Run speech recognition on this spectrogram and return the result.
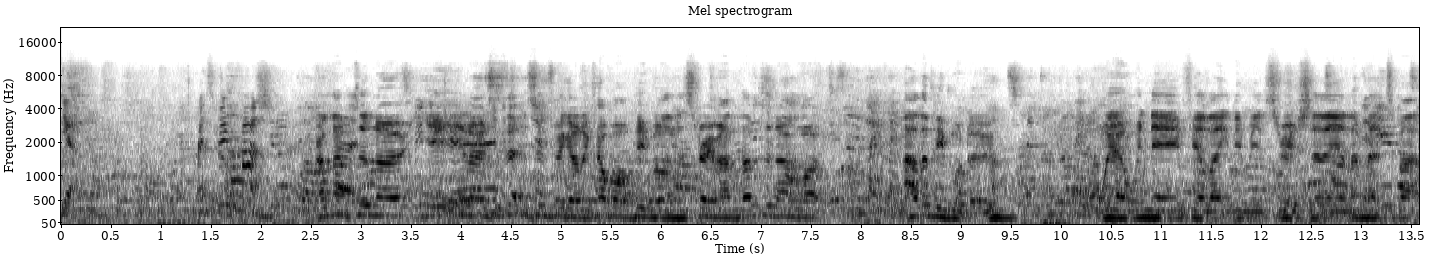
Yeah. It's been fun. I'd love to know, you, you know, since, since we got a couple of people in the stream, I'd love to know what other people do where when they feel like they've been stretched to their limits, but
